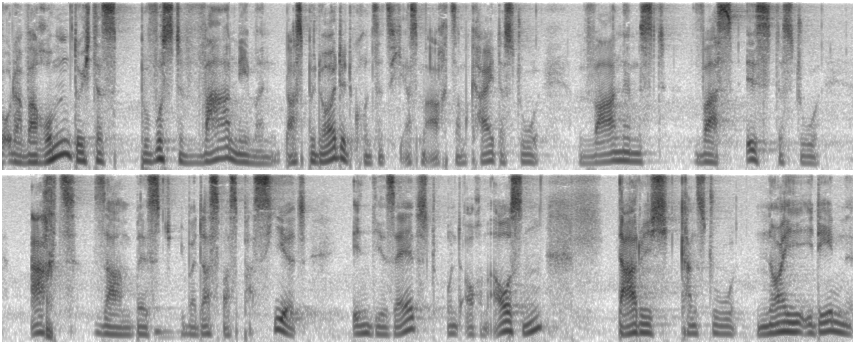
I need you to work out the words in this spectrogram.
oder warum? Durch das bewusste Wahrnehmen. Das bedeutet grundsätzlich erstmal Achtsamkeit, dass du wahrnimmst, was ist, dass du achtsam bist über das, was passiert in dir selbst und auch im Außen. Dadurch kannst du neue Ideen,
